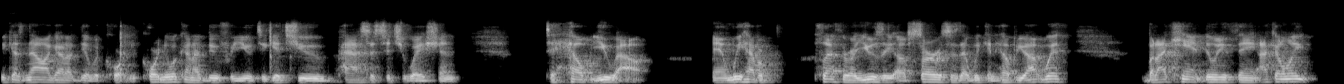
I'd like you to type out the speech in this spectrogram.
because now I got to deal with Courtney. Courtney, what can I do for you to get you past the situation to help you out? And we have a plethora usually of services that we can help you out with, but I can't do anything. I can only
